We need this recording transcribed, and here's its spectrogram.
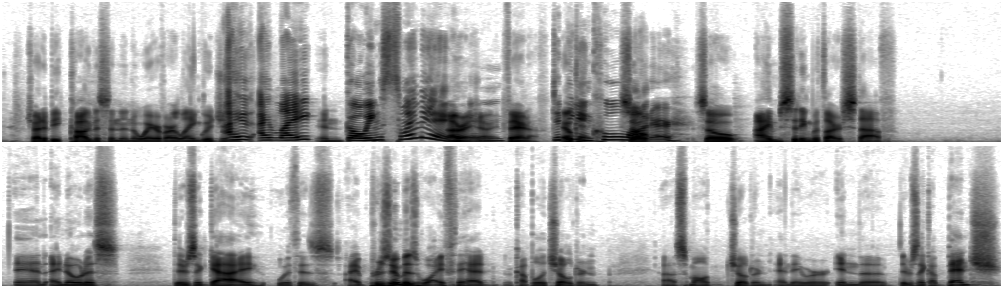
try to be cognizant and aware of our language and, I, I like and going swimming. all right, all right, fair enough. Dipping Okay. in cool So- water. So I'm sitting with our stuff, and I notice there's a guy with his, I presume his wife. They had a couple of children, uh, small children, and they were in the. There was like a bench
